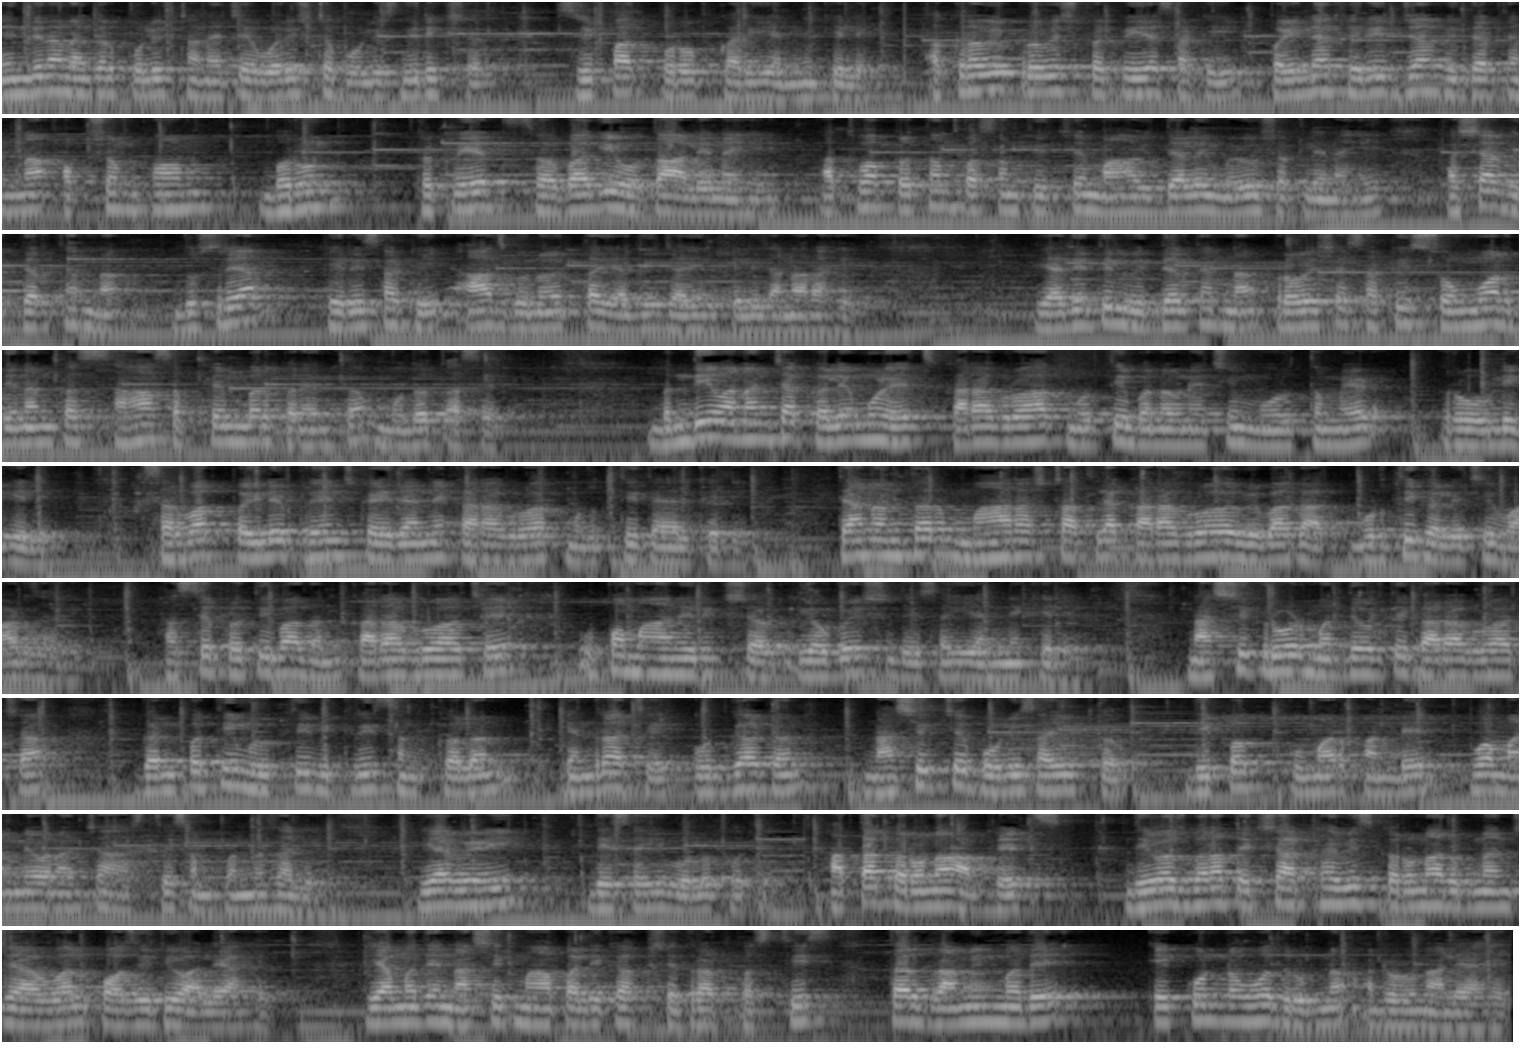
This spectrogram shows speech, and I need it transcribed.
इंदिरानगर पोलीस ठाण्याचे वरिष्ठ पोलीस निरीक्षक श्रीपाद परोपकारी यांनी केले. अकरावी प्रवेश प्रक्रियेसाठी पहिल्या फेरीत ज्या विद्यार्थ्यांना ऑप्शन फॉर्म भरून प्रक्रियेत सहभागी होता आले नाही अथवा प्रथम पसंतीचे महाविद्यालय मिळू शकले नाही अशा विद्यार्थ्यांना दुसऱ्या फेरीसाठी आज गुणवत्ता यादी जाहीर केली जाणार आहे. यादीतील विद्यार्थ्यांना प्रवेशासाठी सोमवार दिनांक सहा सप्टेंबरपर्यंत मुदत असेल. बंदीवानांच्या कलेमुळेच कारागृहात मूर्ती बनवण्याची मुहूर्तमेढ रोवली गेली. सर्वात पहिले फ्रेंच कैद्याने कारागृहात मूर्ती तयार केली. त्यानंतर महाराष्ट्रातल्या कारागृह विभागात मूर्तिकलेची वाढ झाली. असे प्रतिपादन कारागृहाचे उपमहानिरीक्षक योगेश देसाई यांनी केले. नाशिक रोड मध्यवर्ती कारागृहाच्या गणपती मूर्ती विक्री संकलन केंद्राचे उद्घाटन नाशिकचे पोलीस आयुक्त दीपक कुमार पांडे व मान्यवरांच्या हस्ते संपन्न झाले. यावेळी देसाई बोलत होते. आता करोना अपडेट्स. दिवसभरात एकशे अठ्ठावीस करोना रुग्णांचे अहवाल पॉझिटिव्ह आले आहेत. यामध्ये नाशिक महापालिका क्षेत्रात पस्तीस तर ग्रामीणमध्ये एकोणनव्वद रुग्ण आढळून आले आहेत.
